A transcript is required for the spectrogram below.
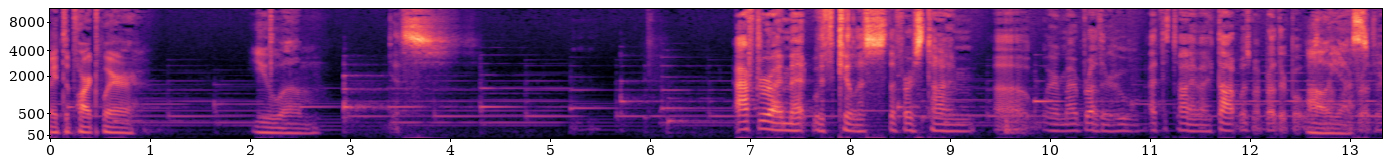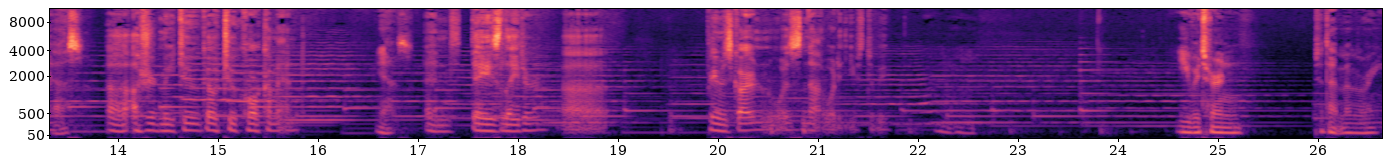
Wait, the part where you um Yes. After I met with Killis the first time, uh, where my brother, who at the time I thought was my brother but was Oh not yes, my brother, yes. uh, ushered me to go to Corps Command. Yes. And days later, uh, Prima's Garden was not what it used to be. Mhm. You return to that memory.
